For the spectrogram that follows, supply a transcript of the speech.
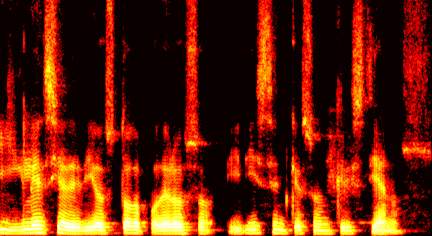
Iglesia de Dios Todopoderoso y dicen que son cristianos.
